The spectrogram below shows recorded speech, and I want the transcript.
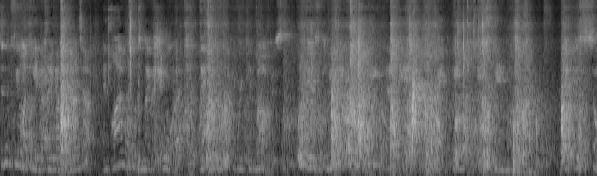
didn't feel like he had a around and I wanted to make sure that there's a community that is so.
